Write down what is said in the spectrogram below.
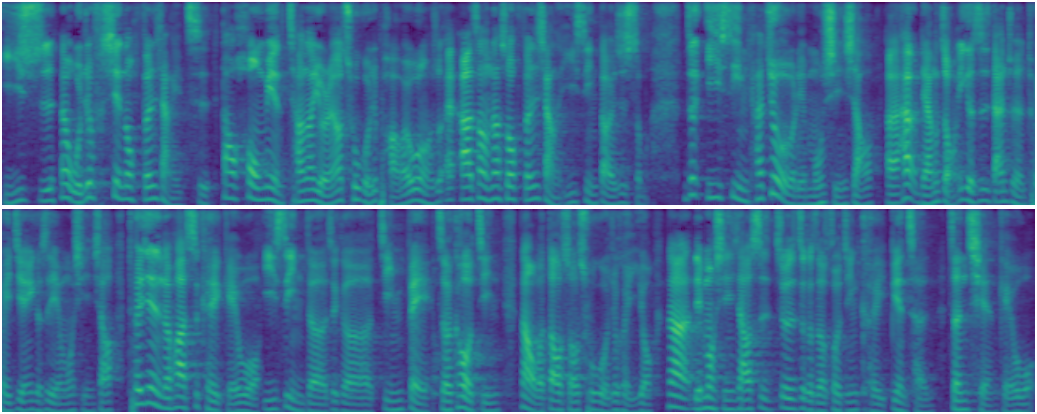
遗失。那我就现动分享一次，到后面常常有人要出国就跑回来问我说，哎，阿璋那时候分享的 eSIM 到底是什么？这 eSIM 它就有联盟行销，呃，还有两种，一个是单纯的推荐，一个是联盟行销。推荐的话是可以给我 e 信的这个经费折扣金，那我到时候出国就可以用。那联盟行销是就是这个折扣金可以变成真钱给我，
